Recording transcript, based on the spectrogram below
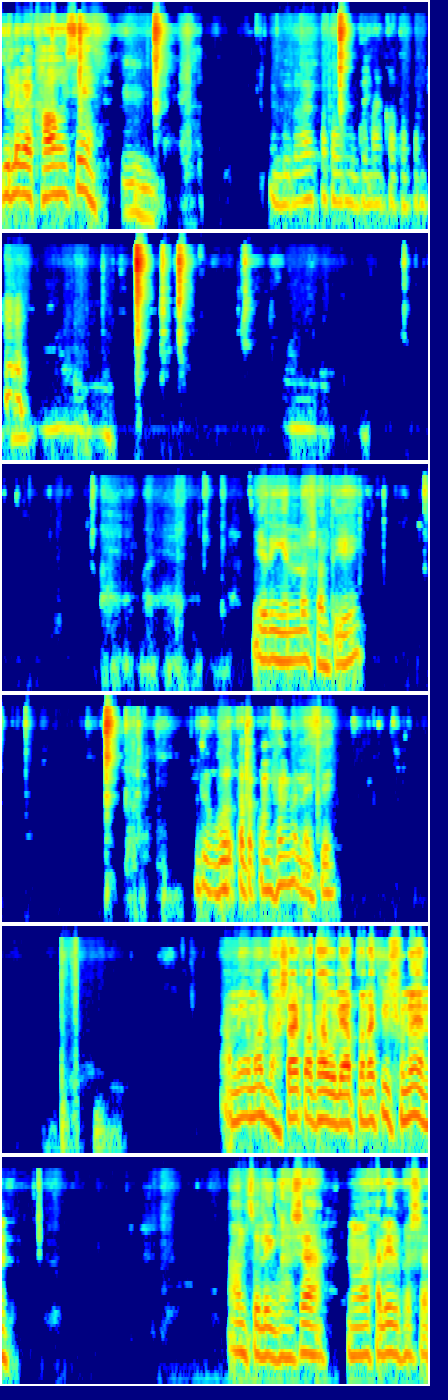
দুলাভাই খাওয়া হয়েছে হুম। দুলাভাই কত ঘুমায় কতক্ষণ এর ইয়েন লো শান্তি এই। বানাইছে? আমি আমার ভাষায় কথা বলি আপনারা কি শুনেন? আঞ্চলিক ভাষা নোয়াখালীর ভাষা।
